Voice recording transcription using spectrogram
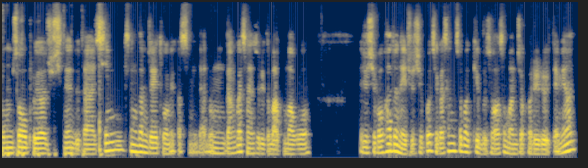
몸소 보여주시는 누다심 상담자의 도움이 컸습니다. 농담과 잔소리도 마구마구 해주시고 화도 내주시고 제가 상처받기 무서워서 먼저 거리를 떼면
